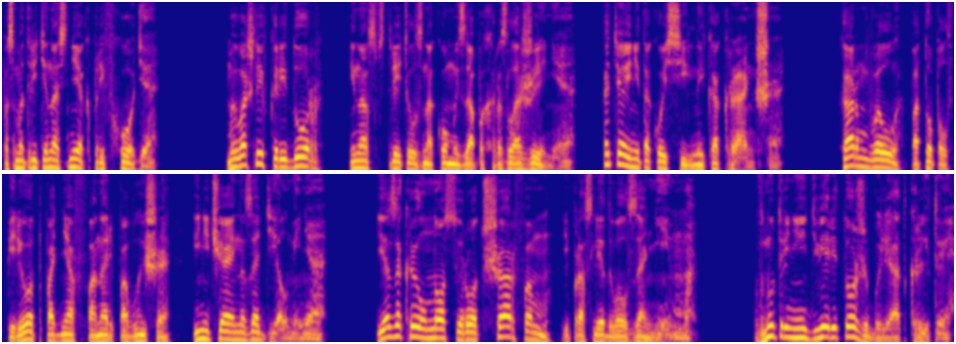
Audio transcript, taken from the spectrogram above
«Посмотрите на снег при входе». Мы вошли в коридор, и нас встретил знакомый запах разложения, хотя и не такой сильный, как раньше. Хармвелл потопал вперед, подняв фонарь повыше, и нечаянно задел меня. Я закрыл нос и рот шарфом и проследовал за ним. Внутренние двери тоже были открыты.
